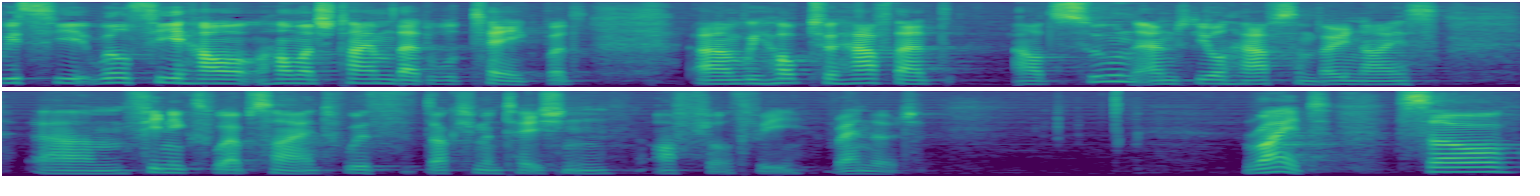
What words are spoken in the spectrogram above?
we, see, we'll see how, how much time that will take, but um, we hope to have that out soon, and you'll have some very nice um, Phoenix website with documentation of Flow 3 rendered. Right. So,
